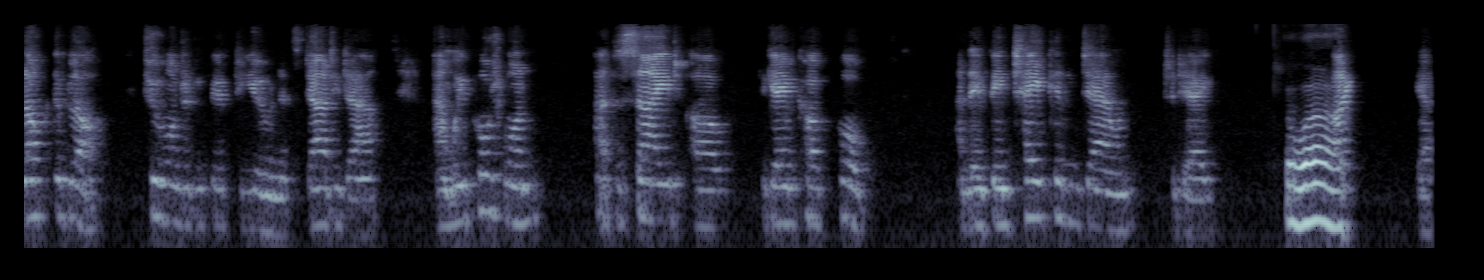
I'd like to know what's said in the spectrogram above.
block the block, 250 units, da da da, and we put one at the side of the Gamecock pub, and they've been taken down today. Oh, wow. I, yeah.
